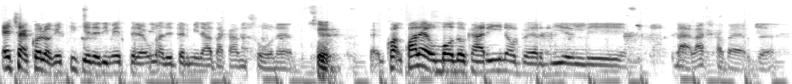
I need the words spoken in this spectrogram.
E c'è quello che ti chiede di mettere una determinata canzone. Sì. Eh, Qual, qual è un modo carino per dirgli, dai, lascia perdere?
